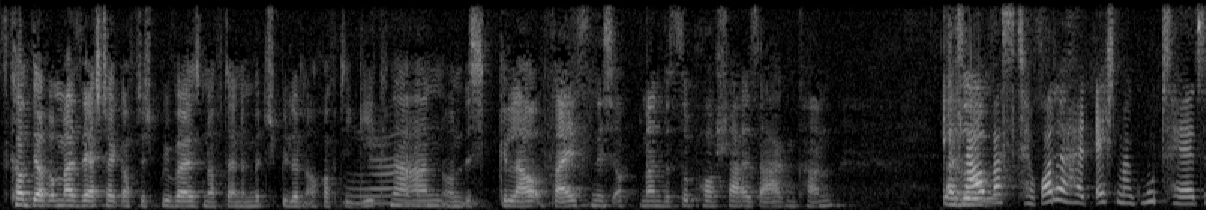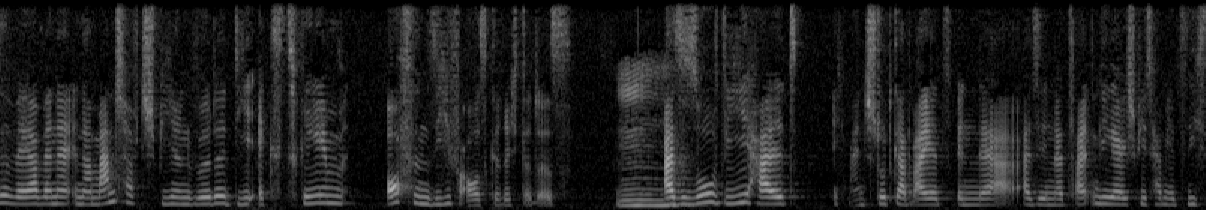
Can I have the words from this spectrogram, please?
es kommt ja auch immer sehr stark auf die Spielweise und auf deine Mitspieler und auch auf die ja. Gegner an. Und ich glaub, weiß nicht, ob man das so pauschal sagen kann. Ich also, glaube, was Terodde halt echt mal gut täte, wäre, wenn er in einer Mannschaft spielen würde, die extrem offensiv ausgerichtet ist. Mhm. Also so wie halt, ich meine, Stuttgart war jetzt in der, als sie in der zweiten Liga gespielt haben, jetzt nicht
